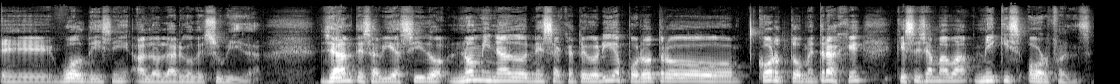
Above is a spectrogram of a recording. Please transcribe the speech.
eh, Walt Disney a lo largo de su vida. Ya antes había sido nominado en esa categoría por otro cortometraje que se llamaba Mickey's Orphans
